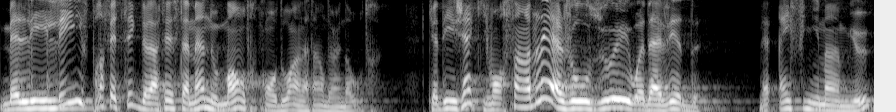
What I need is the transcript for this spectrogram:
mais les livres prophétiques de l'Ancien Testament nous montrent qu'on doit en attendre un autre qu'il y a des gens qui vont ressembler à Josué ou à David, mais infiniment mieux,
